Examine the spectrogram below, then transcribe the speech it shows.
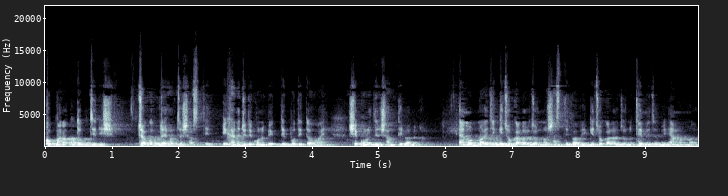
খুব মারাত্মক জিনিস। জগৎটাই হচ্ছে শাস্তির। এখানে যদি কোনো ব্যক্তি পতিত হয়, সে কোনোদিন শান্তি পাবে না। এমন নয় যে কিছু কালের জন্য শাস্তি পাবে, কিছু কালের জন্য থেমে যাবে, এমন নয়।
